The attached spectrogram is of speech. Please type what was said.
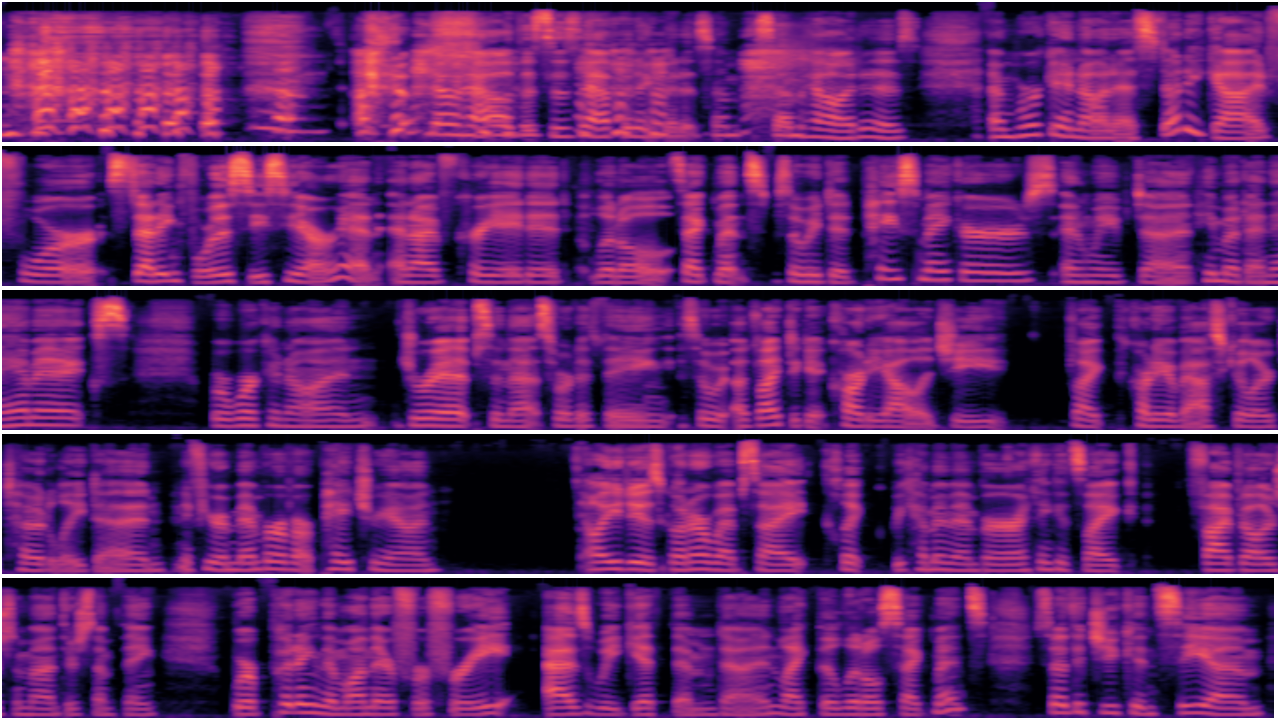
I don't know how this is happening, but it some, somehow it is. I'm working on a study guide for studying for the CCRN, and I've created little segments. So we did pacemakers, and we've done hemodynamics dynamics. We're working on drips and that sort of thing. So I'd like to get cardiology, like cardiovascular, totally done. And if you're a member of our Patreon, all you do is go on our website, click become a member. I think it's like $5 a month or something. We're putting them on there for free as we get them done, like the little segments, so that you can see them,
